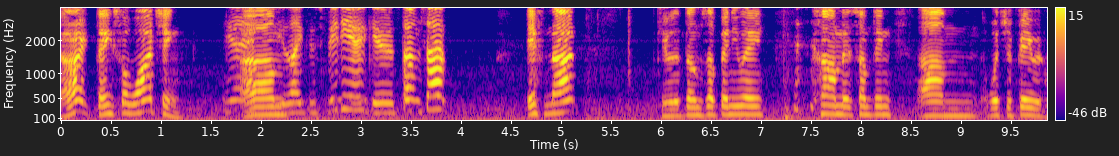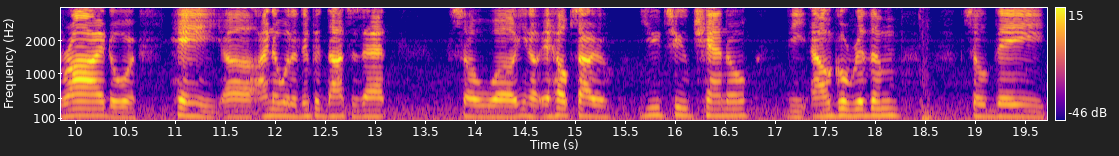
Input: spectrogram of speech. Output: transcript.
All right, thanks for watching. Yeah, Um, if you like this video, give it a thumbs up. If not, give it a thumbs up anyway. Comment something. Um, what's your favorite ride? Or hey, uh, I know where the Dippin' Dots is at. So uh, you know it helps our YouTube channel, the algorithm, so they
